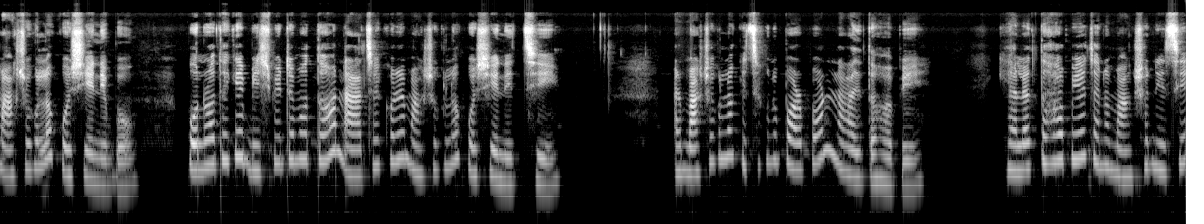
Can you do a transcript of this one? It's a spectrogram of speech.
মাংসগুলো কষিয়ে নেব। পনেরো থেকে বিশ মিনিটের মতো নাড়াচা করে মাংসগুলো কষিয়ে নিচ্ছি। আর মাংসগুলো কিছুক্ষণ পরপর নাড়া দিতে হবে। খেয়াল রাখতে হবে যেন মাংস নিচে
